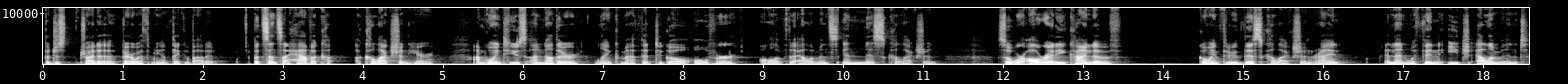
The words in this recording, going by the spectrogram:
But just try to bear with me and think about it. But since I have a, co a collection here, I'm going to use another LINQ method to go over all of the elements in this collection. So we're already kind of going through this collection, right? And then within each element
